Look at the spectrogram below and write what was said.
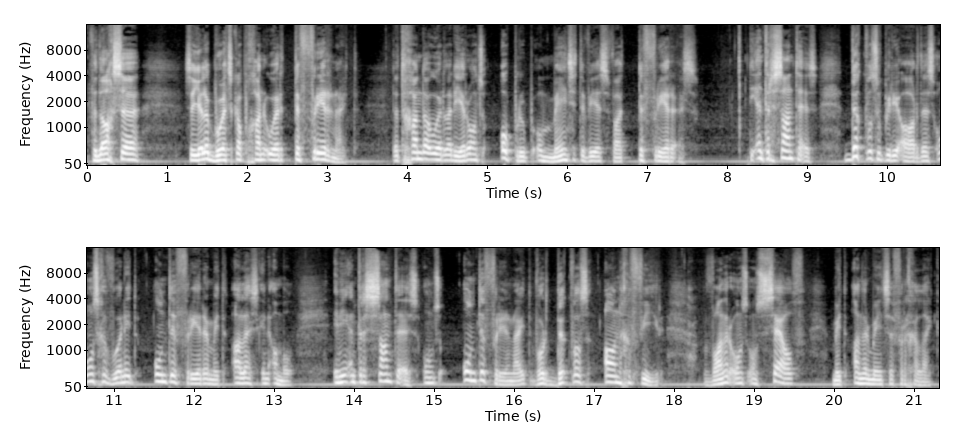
Vandag se se hele boodskap gaan oor tevredenheid. Dit gaan daaroor dat die Here ons oproep om mense te wees wat tevrede is. Die interessante is, dikwels op hierdie aarde is ons gewoon net ontevrede met alles en almal. En die interessante is, ons ontevredenheid word dikwels aangevuur wanneer ons onsself met ander mense vergelyk.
